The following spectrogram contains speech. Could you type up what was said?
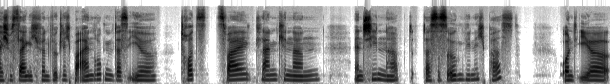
ich muss sagen, ich finde wirklich beeindruckend, dass ihr trotz zwei kleinen Kindern entschieden habt, dass es irgendwie nicht passt und ihr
